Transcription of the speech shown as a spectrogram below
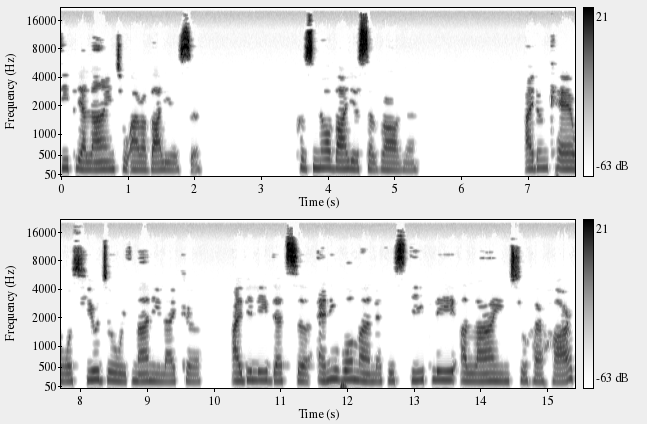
deeply aligned to our values. Cause no values are wrong. I don't care what you do with money. Like, uh, I believe that uh, any woman that is deeply aligned to her heart,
